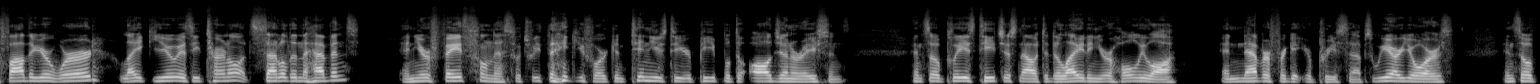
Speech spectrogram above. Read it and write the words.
Father, your word, like you, is eternal. It's settled in the heavens. And your faithfulness, which we thank you for, continues to your people to all generations. And so please teach us now to delight in your holy law and never forget your precepts. We are yours. And so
